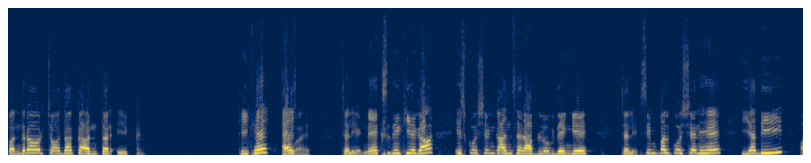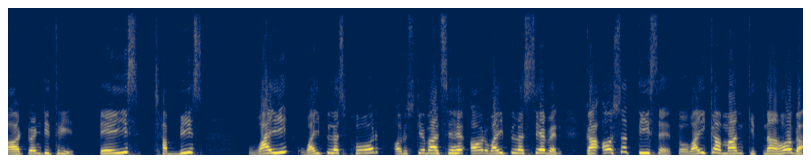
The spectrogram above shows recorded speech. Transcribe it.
पंद्रह और चौदह का अंतर एक। ठीक है? ऐसा है। चलिए नेक्स्ट देखिएगा। इस क्वेश्चन का आंसर आप लोग देंगे। चलिए सिंपल क्वेश्चन है। यदि ट्वेंटी थ्री तेईस छब्बीस y y प्लस फोर और उसके बाद से है और y प्लस सेवन का औसत तीस है तो y का मान कितना होगा?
